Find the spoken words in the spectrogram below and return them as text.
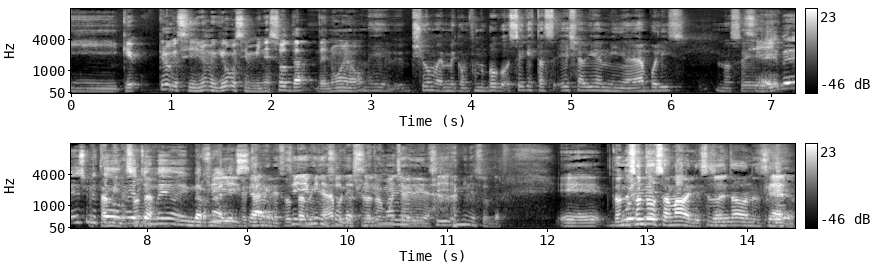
y que creo que si no me equivoco es en Minnesota de nuevo. Eh, Yo me, me confundo un poco. Sé que estás, ella vive en Minneapolis. No sé. Sí. eh, pero es un ¿Está en estado Minnesota? medio invernales. Está en Minnesota, sí, es Minneapolis, Minnesota, yo no tengo mucha idea. Sí, es Minnesota. Eh, Donde son todos amables, es un estado donde se-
